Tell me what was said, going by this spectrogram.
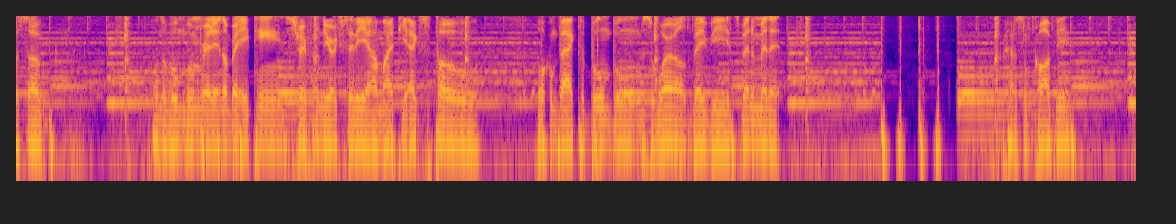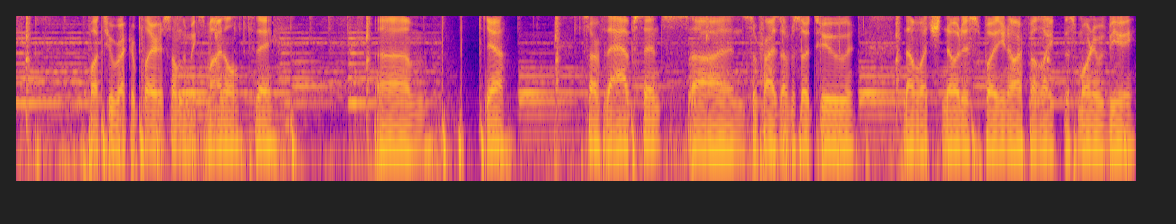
what's up? On the Boom Boom Radio number 18, straight from New York City. I'm IT Expo. Welcome back to Boom Boom's world, baby. It's been a minute. Have some coffee. Bought two record players, some to mix vinyl today. Um, yeah. Sorry for the absence uh, and surprise episode two. Not much notice, but you know, I felt like this morning would be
